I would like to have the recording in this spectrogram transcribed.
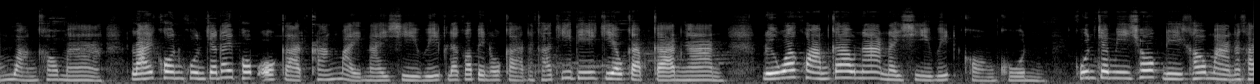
มหวังเข้ามา หลายคนคุณจะได้พบโอกาสครั้งใหม่ในชีวิต และก็เป็นโอกาสนะคะที่ดีเกี่ยวกับการงาน หรือว่าความก้าวหน้าในชีวิตของคุณคุณจะมีโชคดีเข้ามานะคะ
